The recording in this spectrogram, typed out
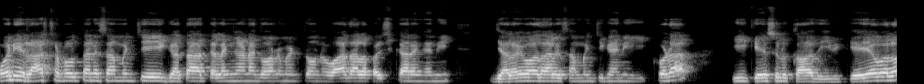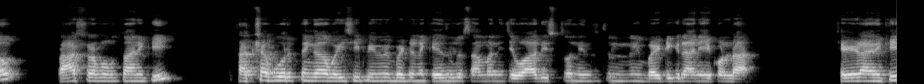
పోనీ రాష్ట్ర ప్రభుత్వానికి సంబంధించి గత తెలంగాణ గవర్నమెంట్తో వాదాల పరిష్కారం కానీ జల వివాదాలకు సంబంధించి కానీ కూడా ఈ కేసులు కాదు. ఇవి కేవలం రాష్ట్ర ప్రభుత్వానికి కక్షపూరితంగా వైసీపీ పెట్టిన కేసులకు సంబంధించి వాదిస్తూ నిందితుల్ని బయటికి రానియకుండా చేయడానికి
